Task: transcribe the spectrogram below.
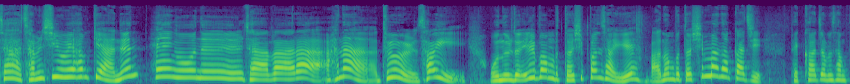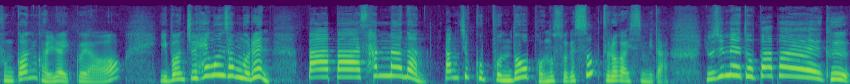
자, 잠시 후에 함께하는 행운을 잡아라. 하나, 둘, 서희. 오늘도 1번부터 10번 사이에 만원부터 10만원까지 백화점 상품권 걸려 있고요. 이번 주 행운 선물은 빠바 3만원 빵집 쿠폰도 번호 속에 쏙 들어가 있습니다. 요즘에도 빠바의 그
